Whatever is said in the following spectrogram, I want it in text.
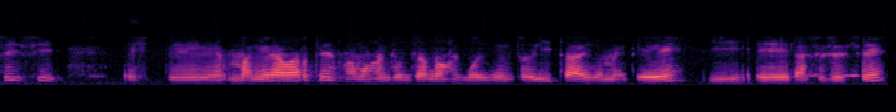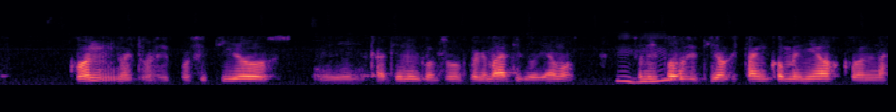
Sí, sí. Este, mañana martes vamos a encontrarnos el movimiento ITA, el MTE y eh, la CCC con nuestros dispositivos eh, que tienen consumo problemático, digamos. Son dispositivos que están conveniados con la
